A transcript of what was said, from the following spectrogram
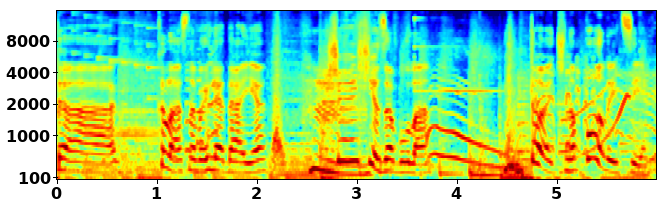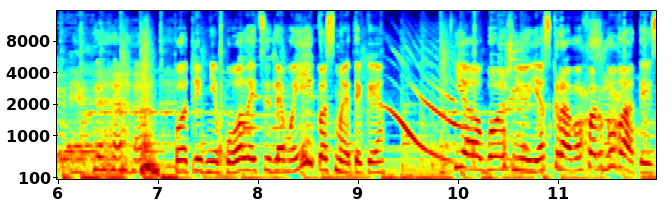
Так, класно виглядає. Що я ще забула? Точно, полиці. Потрібні полиці для моєї косметики. Я обожнюю яскраво фарбуватись.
